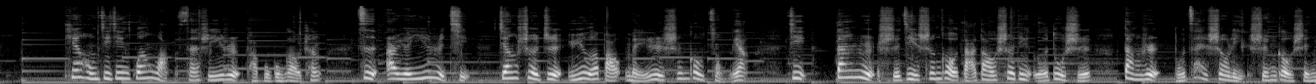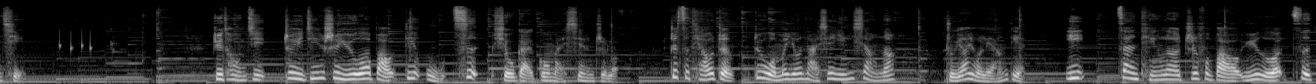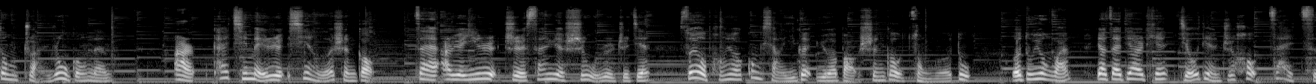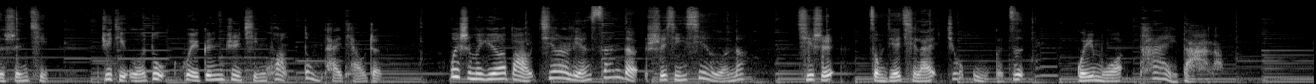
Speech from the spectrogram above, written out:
天弘基金官网三十一日发布公告称，自二月一日起，将设置余额宝每日申购总量，即单日实际申购达到设定额度时。当日不再受理申购申请。据统计，这已经是余额宝第五次修改购买限制了。这次调整对我们有哪些影响呢？主要有两点：一、暂停了支付宝余额自动转入功能；二、开启每日限额申购，在二月一日至三月十五日之间，所有朋友共享一个余额宝申购总额度，额度用完要在第二天九点之后再次申请。具体额度会根据情况动态调整。为什么余额宝接二连三的实行限额呢？其实总结起来就五个字：规模太大了。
